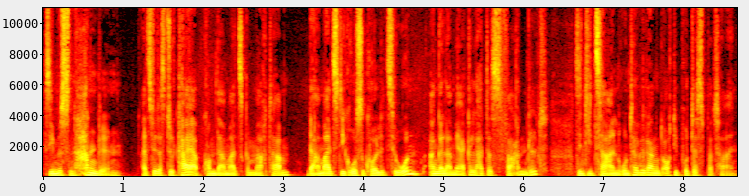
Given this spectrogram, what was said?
Sie müssen handeln als wir das Türkei-Abkommen damals gemacht haben, damals die Große Koalition, Angela Merkel hat das verhandelt, sind die Zahlen runtergegangen und auch die Protestparteien.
